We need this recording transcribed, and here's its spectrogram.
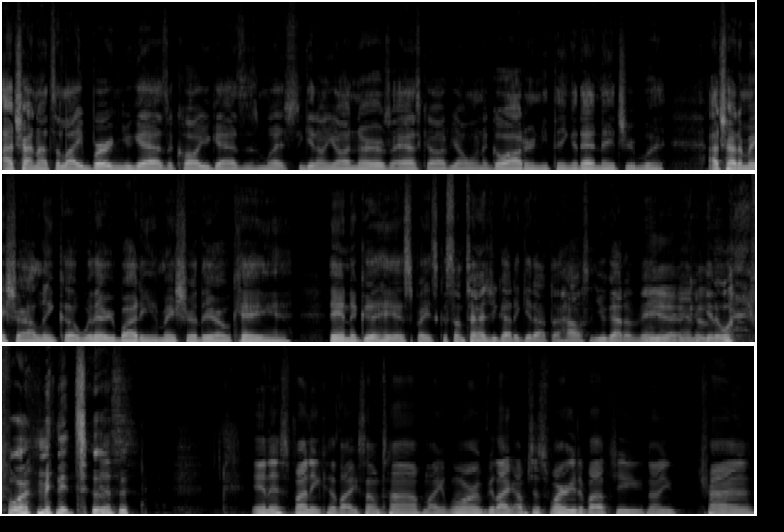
I try not to like burden you guys or call you guys as much to get on y'all nerves or ask y'all if y'all want to go out or anything of that nature. But I try to make sure I link up with everybody and make sure they're okay and they're in a good headspace. Because sometimes you got to get out the house and you got to vent Yeah, and get away for a minute too. It's, and it's funny because like sometimes like Lauren be like, I'm just worried about you. You know, you trying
